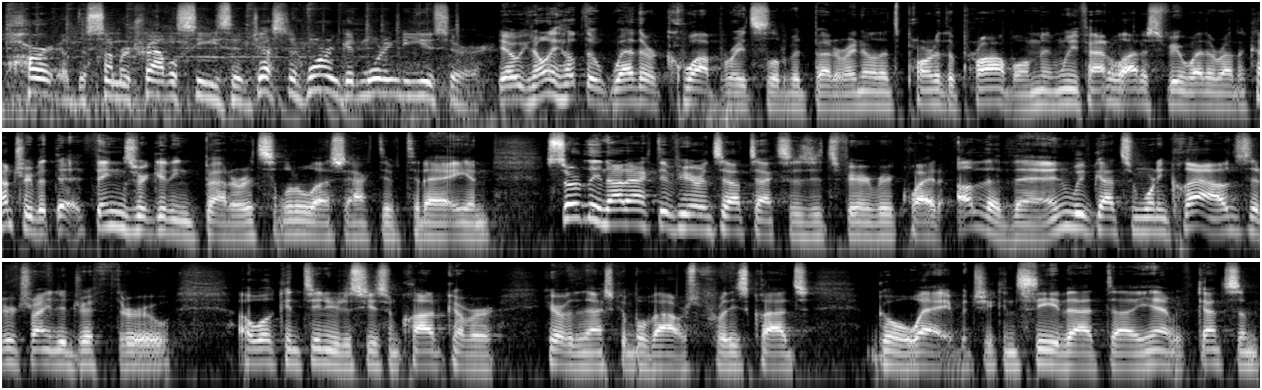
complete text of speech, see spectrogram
heart of the summer travel season. Justin Horn, good morning to you, sir. Yeah, we can only hope the weather cooperates a little bit better. I know that's part of the problem, and we've had a lot of severe weather around the country, but th things are getting better. It's a little less active today, and certainly not active here in South Texas. It's very, very quiet, other than we've got some morning clouds that are trying to drift through. Uh, we'll continue to see some cloud cover here over the next couple of hours before these clouds go away. But you can see that, uh, yeah, we've got some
